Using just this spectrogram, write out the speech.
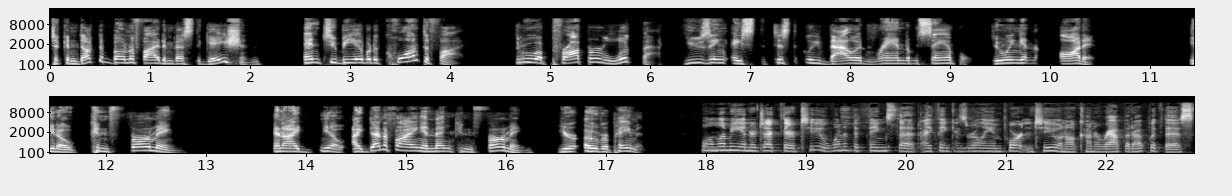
to conduct a bona fide investigation and to be able to quantify through a proper look back using a statistically valid random sample, doing an audit, you know, confirming and I, you know, identifying and then confirming your overpayment. Well, let me interject there too. One of the things that I think is really important too, and I'll kind of wrap it up with this.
